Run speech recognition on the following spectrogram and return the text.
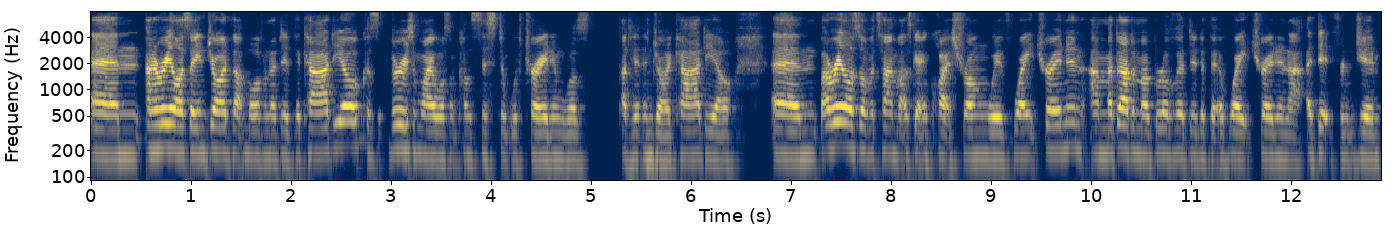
um, and i realized i enjoyed that more than i did the cardio because the reason why i wasn't consistent with training was I didn't enjoy cardio. Um, but I realized over time that I was getting quite strong with weight training. And my dad and my brother did a bit of weight training at a different gym.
